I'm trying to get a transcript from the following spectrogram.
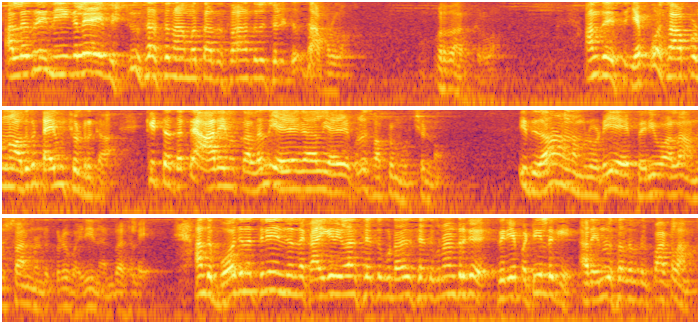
அல்லது நீங்களே விஷ்ணு சஸ்திரநாமத்தை அந்த ஸ்தானத்தில் சொல்லிட்டு சாப்பிடலாம். விரதம் இருக்கிறோம். அந்த எப்போ சாப்பிடணும் அதுக்கு டைம் சொல்லிருக்கா. கிட்டத்தட்ட ஆறே முக்கால்லேருந்து ஏழே கால் ஏழைக்குள்ளே சாப்பிட்டு முடிச்சிடணும். இதுதான் நம்மளுடைய பெரியவாள அனுஷ்டானம் பண்ணக்கூடிய வழி நண்பர்களே. அந்த போஜனத்திலையும் இந்த காய்கறிகள்லாம் சேர்த்துக்கூடாது சேர்த்துக்கணும்னு இருக்கு பெரிய பட்டியல் இருக்கு. அதை இன்னொரு சந்தர்ப்பத்தில் பார்க்கலாம்.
